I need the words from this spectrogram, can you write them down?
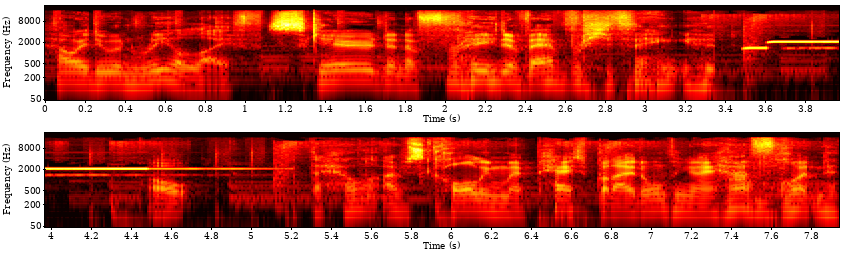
how I do in real life. Scared and afraid of everything. oh the hell? I was calling my pet, but I don't think I have one.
